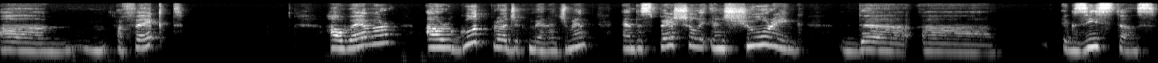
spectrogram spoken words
um, affect. However, our good project management and especially ensuring the uh, existence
